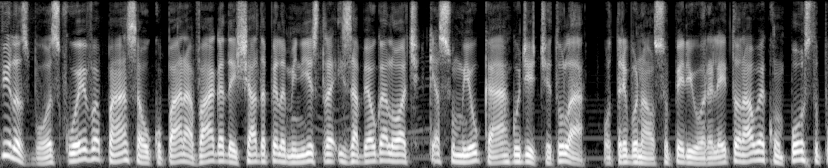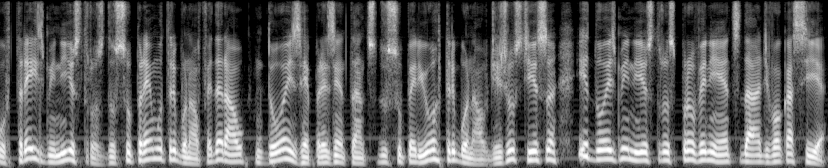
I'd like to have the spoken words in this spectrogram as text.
Vilas Boas Cueva passa a ocupar a vaga deixada pela ministra Isabel Galotti, que assumiu o cargo de titular. O Tribunal Superior Eleitoral é composto por três ministros do Supremo Tribunal Federal, dois representantes do Superior Tribunal de Justiça e dois ministros provenientes da advocacia.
